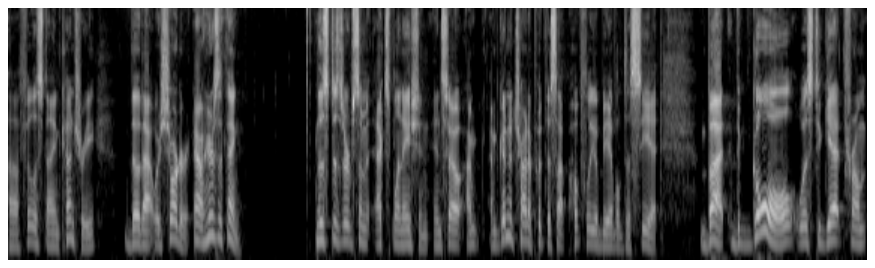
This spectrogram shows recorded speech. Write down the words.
uh, Philistine country, though that was shorter. Now, here's the thing. This deserves some explanation. And so I'm, I'm going to try to put this up. Hopefully, you'll be able to see it. But the goal was to get from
